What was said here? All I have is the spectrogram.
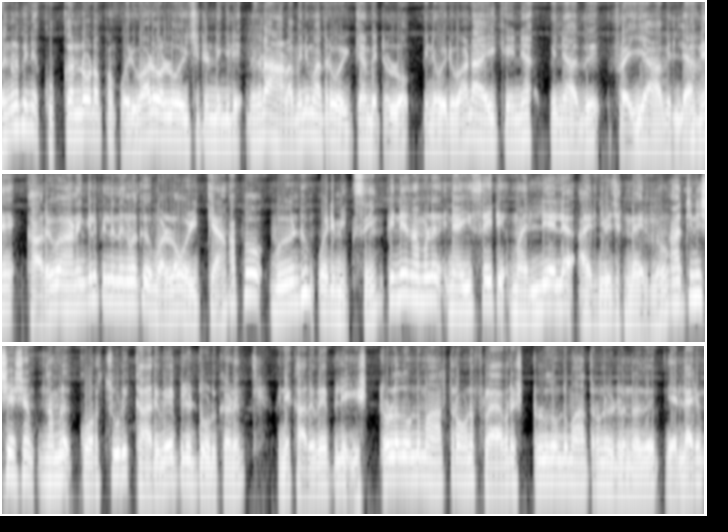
നിങ്ങൾ പിന്നെ കുക്കറിന്റോടൊപ്പം ഒരുപാട് വെള്ളം ഒഴിച്ചിട്ടുണ്ടെങ്കിൽ നിങ്ങളുടെ അളവിന് മാത്രമേ ഒഴിക്കാൻ പറ്റുള്ളൂ. പിന്നെ ഒരുപാട് ആയിക്കഴിഞ്ഞാൽ പിന്നെ അത് ഫ്രൈ ആവില്ല. പിന്നെ കറി വേണമെങ്കിൽ പിന്നെ നിങ്ങൾക്ക് വെള്ളം ഒഴിക്കാം. അപ്പോൾ വീണ്ടും ഒരു മിക്സിങ്. പിന്നെ നമ്മൾ നൈസായിട്ട് മല്ലിയില അരിഞ്ഞു വെച്ചിട്ടുണ്ടായിരുന്നു. അതിനുശേഷം നമ്മൾ കുറച്ചുകൂടി കറിവേപ്പില ഇട്ട് കൊടുക്കുകയാണ്. പിന്നെ കറിവേപ്പില ഇഷ്ടമുള്ളത് കൊണ്ട് മാത്രമാണ് ഫ്ലേവർ ഇഷ്ടമുള്ളത് കൊണ്ട് മാത്രമാണ് ഇടുന്നത്. എല്ലാവരും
